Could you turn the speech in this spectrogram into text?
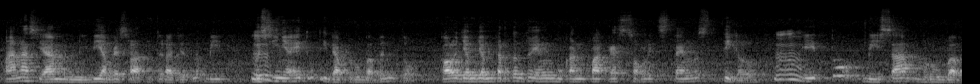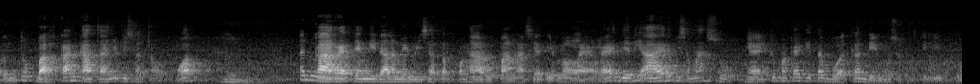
panas ya mendidih sampai 100 derajat lebih besinya itu tidak berubah bentuk kalau jam-jam tertentu yang bukan pakai solid stainless steel Mm-mm. itu bisa berubah bentuk bahkan kacanya bisa copot Hmm. Aduh. karet yang di dalamnya bisa terpengaruh panas ya dia meleleh jadi air bisa masuk ya itu makanya kita buatkan demo seperti itu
